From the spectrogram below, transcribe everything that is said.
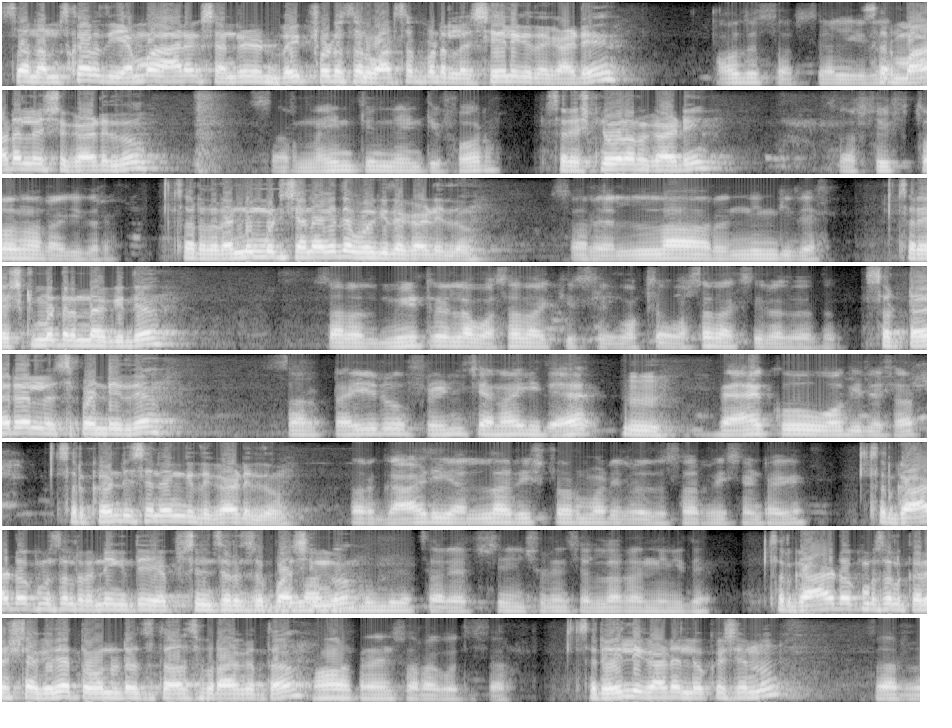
ಸರ್ ನಮಸ್ಕಾರ M R X hundred bike photos sir WhatsApp ಮಾಡಲ್ಲ ಇದೆ ಗಾಡಿ? ಹೌದು ಸರ್ ಸೇಲ್ ಇದೆ. ಸರ್ ಮಾಡಲ್ ಎಷ್ಟು ಗಾಡಿದು sir nineteen ninety four sir ಎಷ್ಟು ಓನರ್ ಗಾಡಿ? ಸರ್ ಫಿಫ್ತ್ ಓನರ್ ಆಗಿದ್ರೆ ಸರ್ ಅದು ರನ್ನಿಂಗ್ ಬಿಟ್ಟು ಚೆನ್ನಾಗಿದೆ ಹೋಗಿದೆ ಗಾಡಿದು ಸರ್ ಎಲ್ಲ ರನ್ನಿಂಗ್ ಇದೆ. ಸರ್ ಎಷ್ಟು ಮೀಟರ್ ರನ್ ಆಗಿದೆ? ಸರ್ ಅದು ಮೀಟರ್ ಎಲ್ಲ ಹೊಸದ್ ಹಾಕಿಸಿ ಹೊಸ ಹೊಸದ್ ಹಾಕ್ಸಿರೋದು ಅದು. ಸರ್ ಟೈರ್ ಎಲ್ಲ ಸ್ಪೆಂಡ್ ಇದೆ? ಸರ್ ಟೈರು ಫ್ರಂಟ್ ಚೆನ್ನಾಗಿದೆ. ಹ್ಮ್. ಬ್ಯಾಕು ಹೋಗಿದೆ ಸರ್. ಸರ್ ಕಂಡೀಷನ್ ಹೆಂಗಿದೆ ಗಾಡಿದು? ಸರ್ ಗಾಡಿ ಎಲ್ಲ ರಿಸ್ಟೋರ್ ಮಾಡಿರೋದು ಸರ್ ರೀಸೆಂಟ್ ಆಗಿ. ಸರ್ ಗಾಡಿ ಡಾಕ್ಯುಮೆಂಟ್ಸ್ ಎಲ್ಲ ರನ್ನಿಂಗ್ ಇದೆ F insurance passing sir F C insurance ಎಲ್ಲ ರನ್ನಿಂಗ್ ಇದೆ. ಸರ್ ಗಾಡಿ ಡಾಕ್ಯುಮೆಂಟ್ಸ್ ಎಲ್ಲ ಕರೆಕ್ಟ್ ಆಗಿದೆ ತೊಗೊಂಡ್ರೆ ಟ್ರಾನ್ಸ್ಫರ್ ಆಗುತ್ತಾ? ಹಾ ಟ್ರಾನ್ಸ್ಫರ್ ಆಗುತ್ತೆ ಸರ್. ಸರ್ ಎಲ್ಲಿ ಗಾಡಿ location sir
